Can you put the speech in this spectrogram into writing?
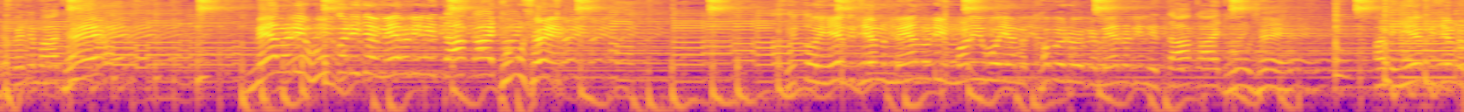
જગત માથે મેલડી, હું કરી દે મેલડીની તાકાત હું છે? એ તો એક જણ મેલડી મળી હોય અને ખબર હોય કે મેલડીની તાકાત શું છે. અને એક જણ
